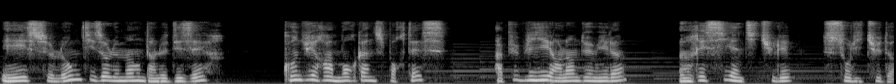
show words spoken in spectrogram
Et ce long isolement dans le désert conduira Morgan Sportes à publier en l'an 2000 un récit intitulé Solitude.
